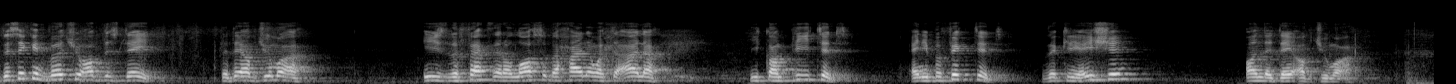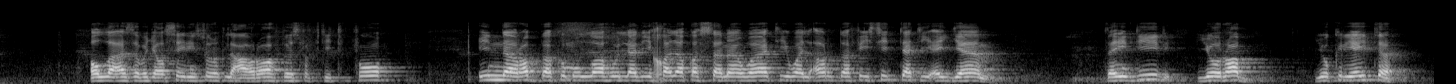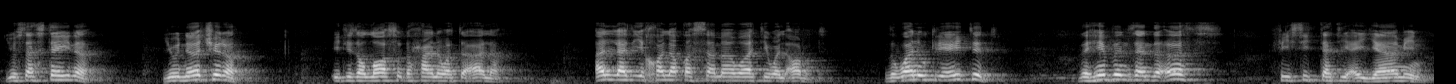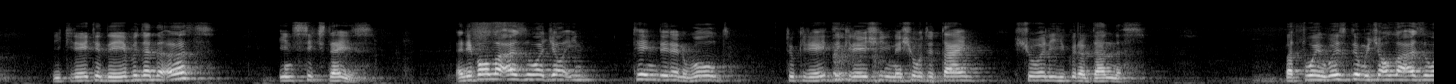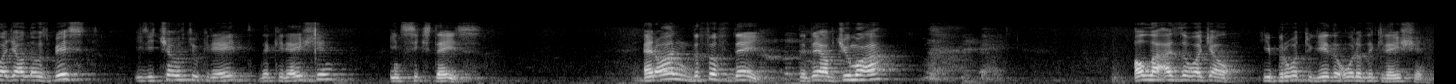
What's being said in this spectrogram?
The second virtue of this day, the day of Jum'ah, is the fact that Allah subhanahu wa ta'ala, He completed and He perfected the creation on the day of Jumu'ah. Allah Azza wa Jal said in Surah Al-A'raf verse 54, إن ربكم الله الذي خلق السماوات والأرض في ستة أيام That indeed your Rabb, your Creator, your Sustainer, your Nurturer, it is Allah subhanahu wa ta'ala. الذي خلق السماوات والأرض The one who created the heavens and the earths في ستة أيام He created the heavens and the earth in six days. And if Allah Azza wa Jal intended and willed to create the creation in a shorter time, surely He could have done this. But for a wisdom which Allah Azza wa Jal knows best, is He chose to create the creation in six days. And on the fifth day, the day of Jumu'ah, Allah Azza wa Jal, He brought together all of the creation.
